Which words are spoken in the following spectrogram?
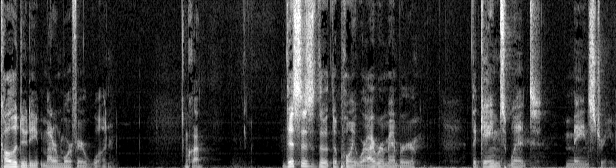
Call of Duty Modern Warfare 1. okay. this is the the point where I remember the games went mainstream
